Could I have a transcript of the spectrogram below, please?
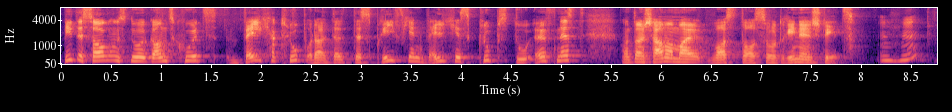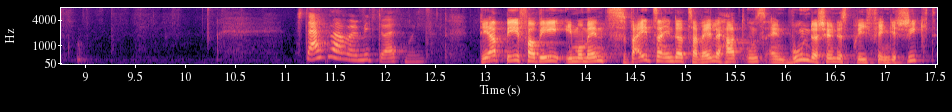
Bitte sag uns nur ganz kurz, welcher Club oder das Briefchen, welches Clubs du öffnest und dann schauen wir mal, was da so drinnen steht. Mhm. Starten wir mal mit Dortmund. Der BVB im Moment Zweiter in der Tabelle hat uns ein wunderschönes Briefchen geschickt.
